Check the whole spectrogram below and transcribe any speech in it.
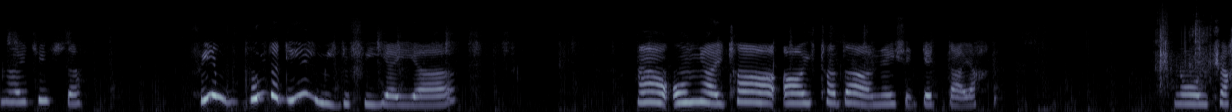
Neredeyse. Film burada değil miydi Fiye ya? Ha on yayta aytada neyse ayak. Ne olacak?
